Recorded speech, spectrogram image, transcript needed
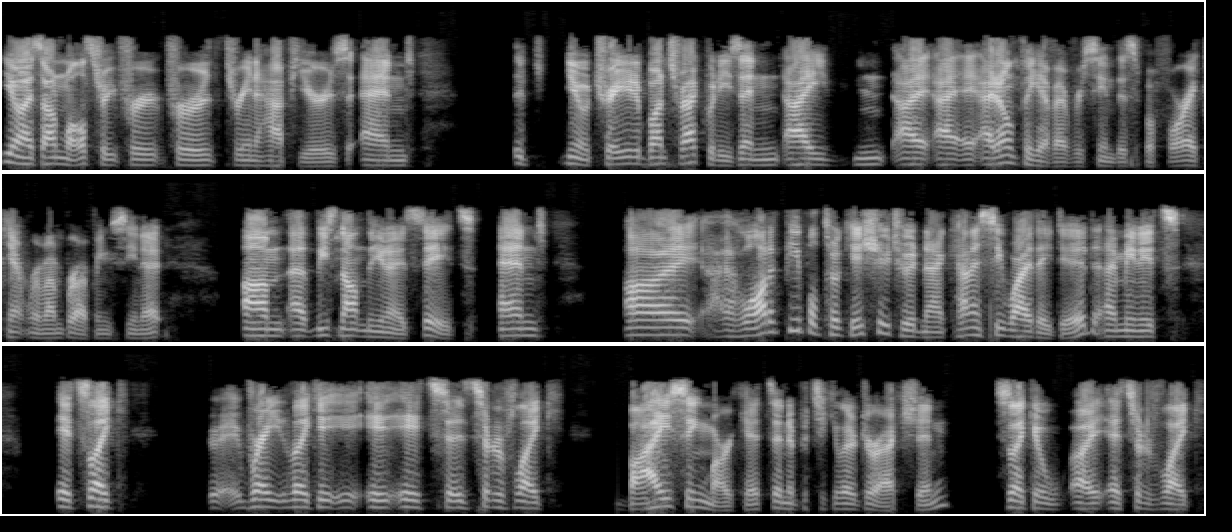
you know, I was on Wall Street for for three and a half years, and it, you know, traded a bunch of equities, and I, I, I, I don't think I've ever seen this before. I can't remember having seen it, um, at least not in the United States. And I, a lot of people took issue to it, and I kind of see why they did. I mean, it's, it's like, right, like it, it, it's, it's sort of like biasing markets in a particular direction. It's like a, it's sort of like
